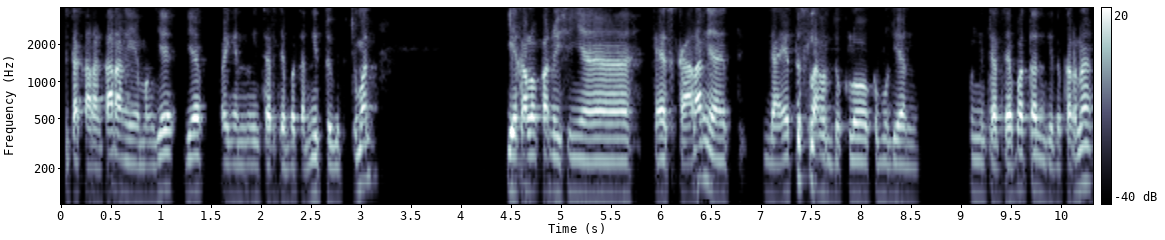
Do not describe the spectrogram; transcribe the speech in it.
kita karang-karang ya emang dia dia pengen mengincar jabatan itu gitu cuman ya kalau kondisinya kayak sekarang ya nggak etis lah untuk lo kemudian mengincar jabatan gitu karena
